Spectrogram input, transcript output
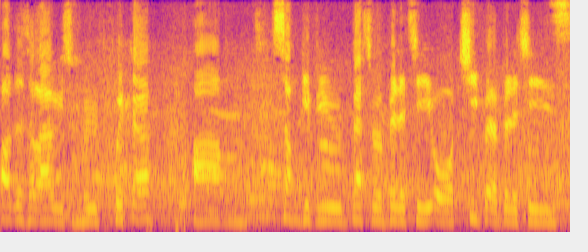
Others allow you to move quicker. Um, some give you better ability or cheaper abilities,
